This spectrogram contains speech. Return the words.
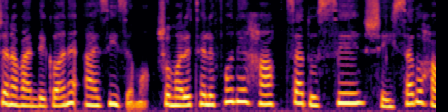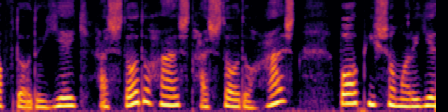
شنوندگان عزیز ما شماره تلفن 703 671 88 88 با پیش شماره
